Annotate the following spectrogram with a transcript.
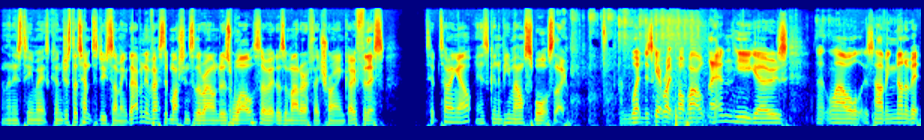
and then his teammates can just attempt to do something. They haven't invested much into the round as well, so it doesn't matter if they try and go for this. Tiptoeing out is going to be Mouse Sports, though. When does Get Right pop out then? He goes. That loWel is having none of it.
